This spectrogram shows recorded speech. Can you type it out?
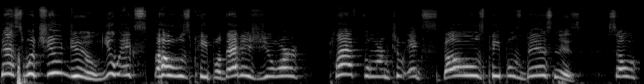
That's what you do. You expose people. That is your platform to expose people's business. So,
